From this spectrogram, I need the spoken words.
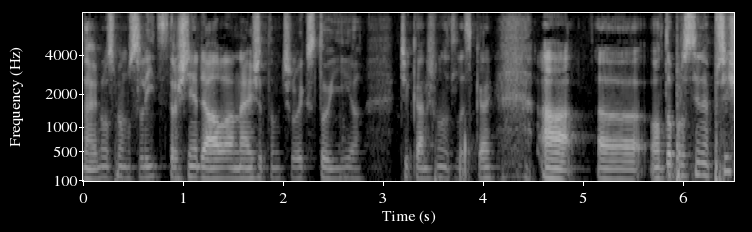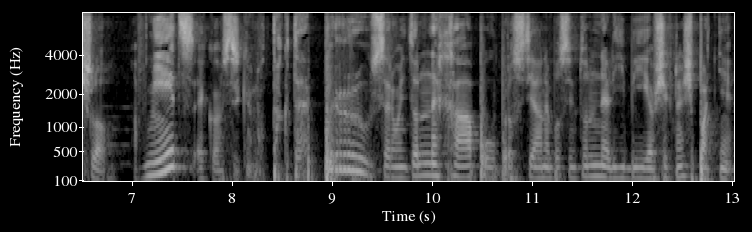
najednou jsme museli jít strašně dál a ne, že tam člověk stojí a čeká, než mu zatleskají. A uh, on to prostě nepřišlo. A v nic, jako já si říkám, no tak to je průser, oni to nechápou prostě, anebo se jim to nelíbí a všechno je špatně.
